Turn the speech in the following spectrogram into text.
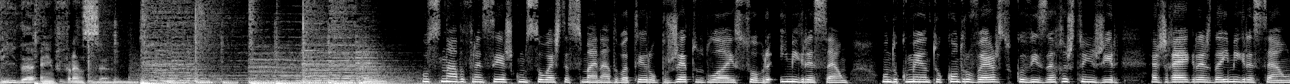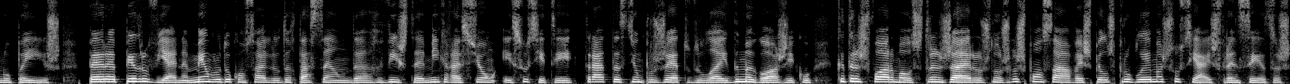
Vida em França. O Senado francês começou esta semana a debater o projeto de lei sobre imigração, um documento controverso que visa restringir as regras da imigração no país. Para Pedro Viana, membro do Conselho de Redação da revista Migration et Société, trata-se de um projeto de lei demagógico que transforma os estrangeiros nos responsáveis pelos problemas sociais franceses.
